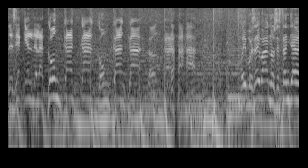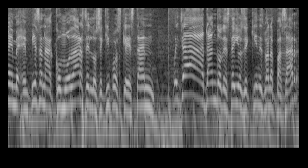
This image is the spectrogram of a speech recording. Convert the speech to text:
qué? Decía que el de la concaca, concaca, concaca. Oye, pues ahí va, nos están ya, em- empiezan a acomodarse los equipos que están, pues ya dando destellos de quiénes van a pasar,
